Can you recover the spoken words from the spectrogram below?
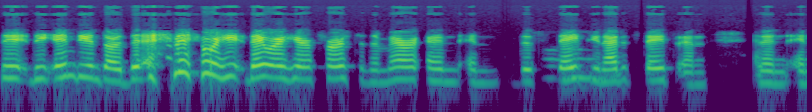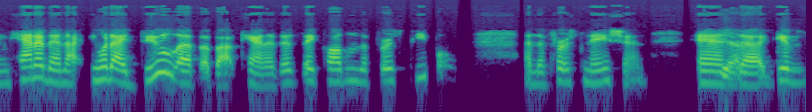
the, the Indians are the, they were they were here first in America in, in the states, Oh. United States, and and in, in Canada. And I, what I do love about Canada is they call them the First People and the First Nation, and Yeah. uh, gives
